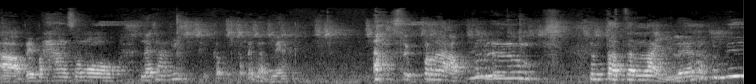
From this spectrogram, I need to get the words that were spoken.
อ่าเป็นประธานสโมในทางที่ก็ก็เป็นแบบเนี้ยรู้สึกปราบปลื้มน้ำตาจะไหลเลยค่ะคุณพี่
